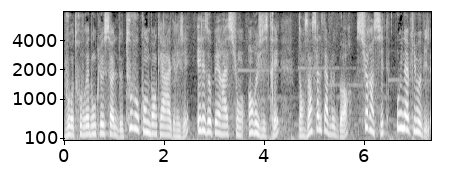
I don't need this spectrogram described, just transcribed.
Vous retrouverez donc le solde de tous vos comptes bancaires agrégés et les opérations enregistrées dans un seul tableau de bord, sur un site ou une appli mobile.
